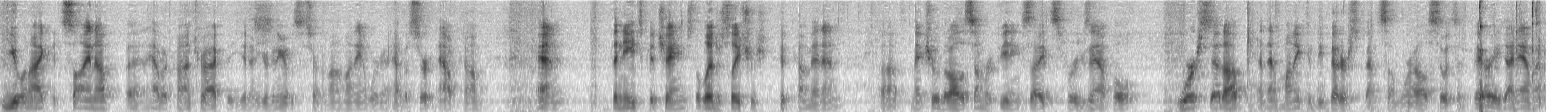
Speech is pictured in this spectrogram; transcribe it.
you and I could sign up and have a contract that, you know, you're going to give us a certain amount of money and we're going to have a certain outcome. And the needs could change. The legislature could come in and uh, make sure that all the summer feeding sites, for example, were set up and that money could be better spent somewhere else. So it's a very dynamic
